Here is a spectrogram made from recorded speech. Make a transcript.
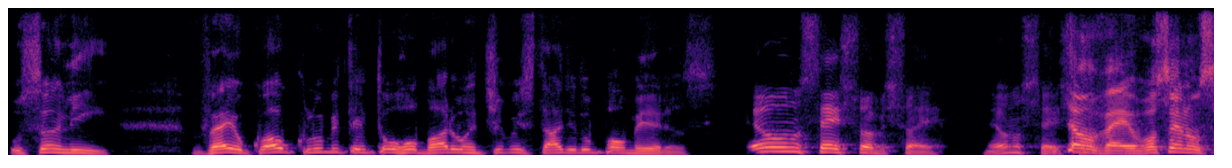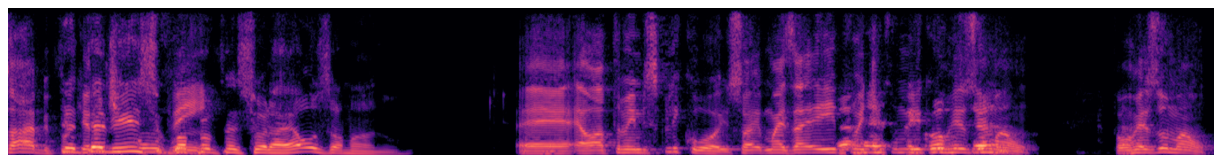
O Sanlin. Velho, qual clube tentou roubar o antigo estádio do Palmeiras? Eu não sei sobre isso aí. Eu não sei. Então, velho, você não sabe Você porque não teve te isso convém. com a professora Elza, mano? É, ela também me explicou isso aí, mas aí foi É, tipo meio que um você, resumão. Foi um resumão.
